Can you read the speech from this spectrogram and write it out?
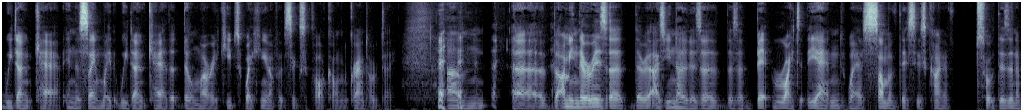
we don't care. In the same way that we don't care that Bill Murray keeps waking up at six o'clock on Groundhog Day. Um, uh, but I mean, there is a there, as you know, there's a there's a bit right at the end where some of this is kind of sort of there's an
